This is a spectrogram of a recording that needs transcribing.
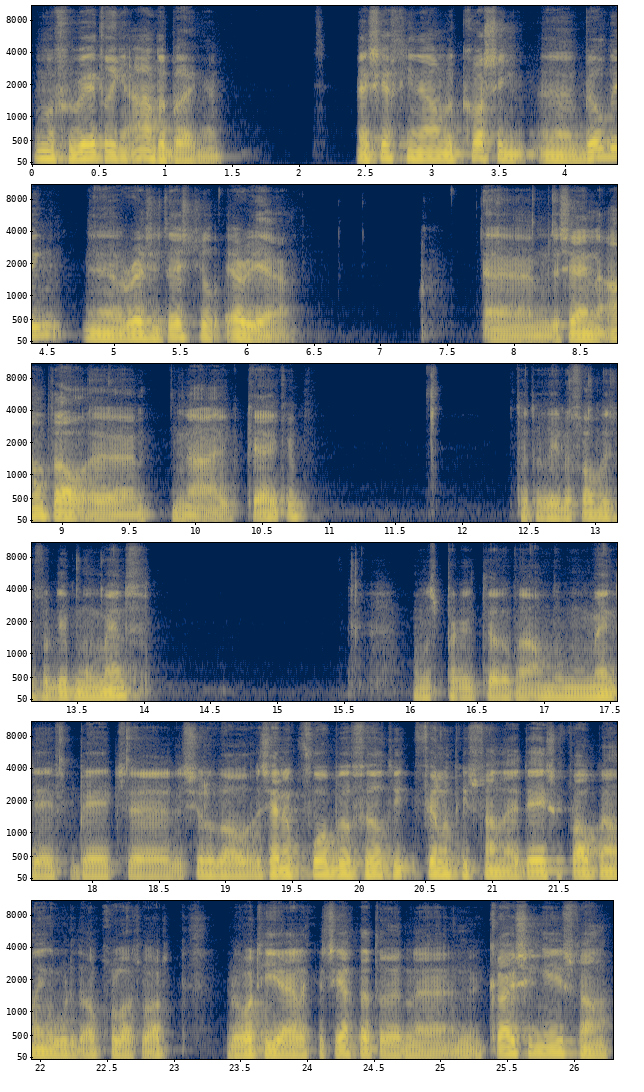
om de verbeteringen aan te brengen. Hij zegt hier namelijk crossing uh, building uh, residential area. Uh, er zijn een aantal, uh, nou even kijken, dat relevant is voor dit moment. Anders pak ik dat op een ander moment even beet. er, zullen wel, er zijn ook voorbeeldfilmpjes van deze foutmeldingen hoe dit opgelost wordt. Er wordt hier eigenlijk gezegd dat er een, een kruising is van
